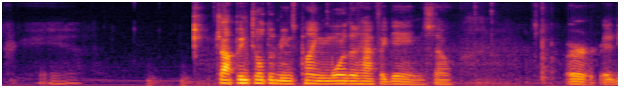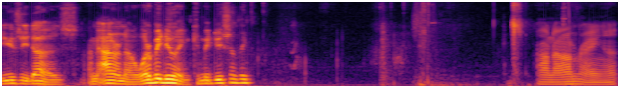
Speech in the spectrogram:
Creative. Dropping tilted means playing more than half a game, so. Or it usually does. I mean, I don't know. What are we doing? Can we do something? Oh no, I'm writing it.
